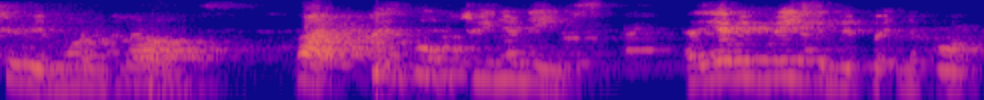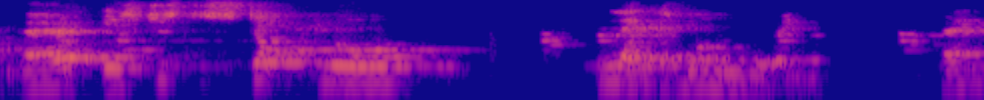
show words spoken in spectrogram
Two in one class. Right, put the ball between your knees. And the only reason we're putting the ball there is just to stop your legs wandering. Okay?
